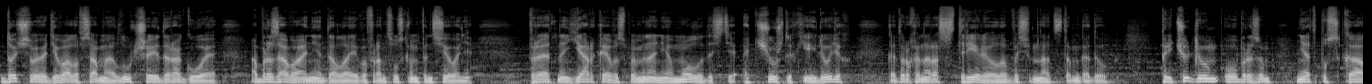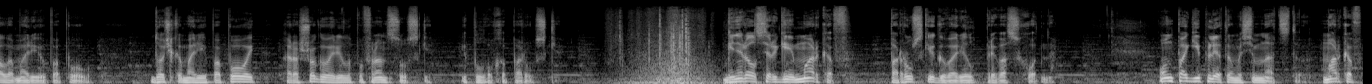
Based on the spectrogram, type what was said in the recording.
Дочь свою одевала в самое лучшее и дорогое. Образование дала и во французском пансионе – вероятно, яркое воспоминание молодости о чуждых ей людях, которых она расстреливала в 18 году. Причудливым образом не отпускала Марию Попову. Дочка Марии Поповой хорошо говорила по-французски и плохо по-русски. Генерал Сергей Марков по-русски говорил превосходно. Он погиб летом 18-го. Марков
